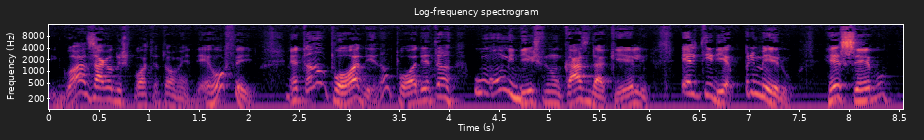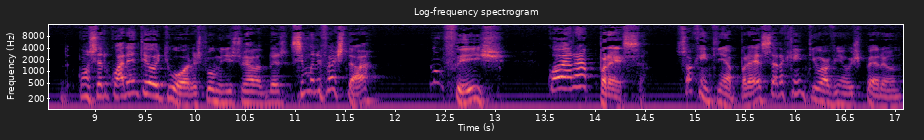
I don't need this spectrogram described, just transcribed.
Igual a zaga do esporte atualmente, errou feio. Então não pode, não pode. Então, um, um ministro, num caso daquele, ele teria, primeiro, recebo, concedo 48 horas para o ministro se manifestar. Não fez. Qual era a pressa? Só quem tinha pressa era quem tinha o avião esperando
